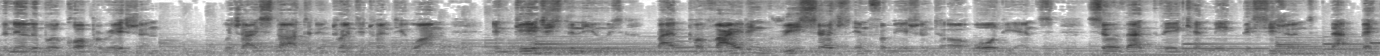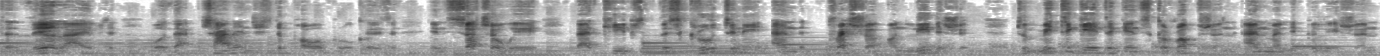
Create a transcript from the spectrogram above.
The Neoliberal Corporation which I started in 2021, engages the news by providing researched information to our audience so that they can make decisions that better their lives or that challenges the power brokers in such a way that keeps the scrutiny and pressure on leadership to mitigate against corruption and manipulation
